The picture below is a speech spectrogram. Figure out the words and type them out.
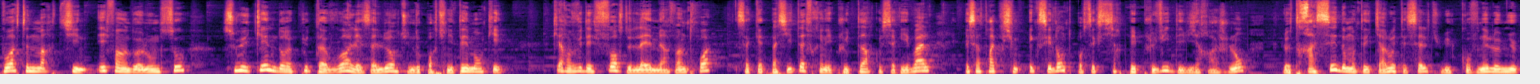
Pour Aston Martin et Fernando Alonso, ce week-end aurait pu avoir les allures d'une opportunité manquée, car vu des forces de l'AMR23, sa capacité à freiner plus tard que ses rivales et sa traction excellente pour s'extirper plus vite des virages lents, le tracé de Monte Carlo était celle qui lui convenait le mieux.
